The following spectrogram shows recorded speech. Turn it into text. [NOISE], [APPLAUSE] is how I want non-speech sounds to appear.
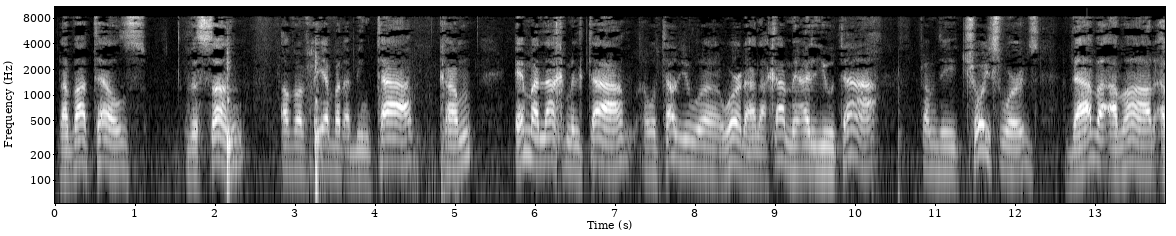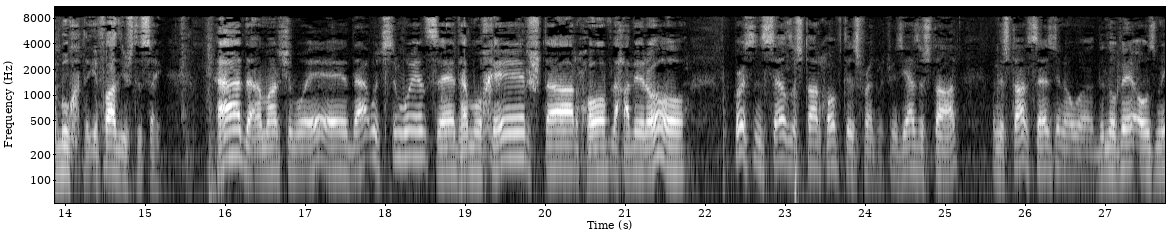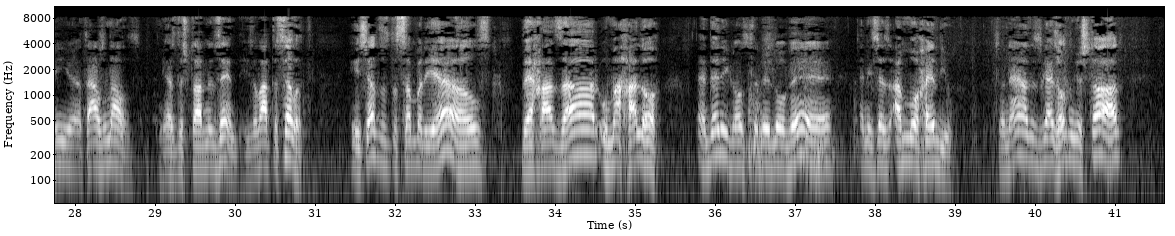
Rava tells the son of Rav Chaya bar Abin, Ta, come, emalach milta, I will tell you a word, halacha, me'al yuta, from the choice words, Dava Amar Abuch, that your father used to say. Hada Amar Shemuel, that which Shemuel said, Hamocher Shtar Hov Lahavero. Person sells a star hov to his friend, which means he has a star, and the star says, you know, uh, the love owes me a thousand dollars. He has the star in his hand. He's allowed to sell it. He sells it to somebody else, the Hazar Umahalo. And then he goes to the love and he says, I'm mohel you. So now this guy's holding a star,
